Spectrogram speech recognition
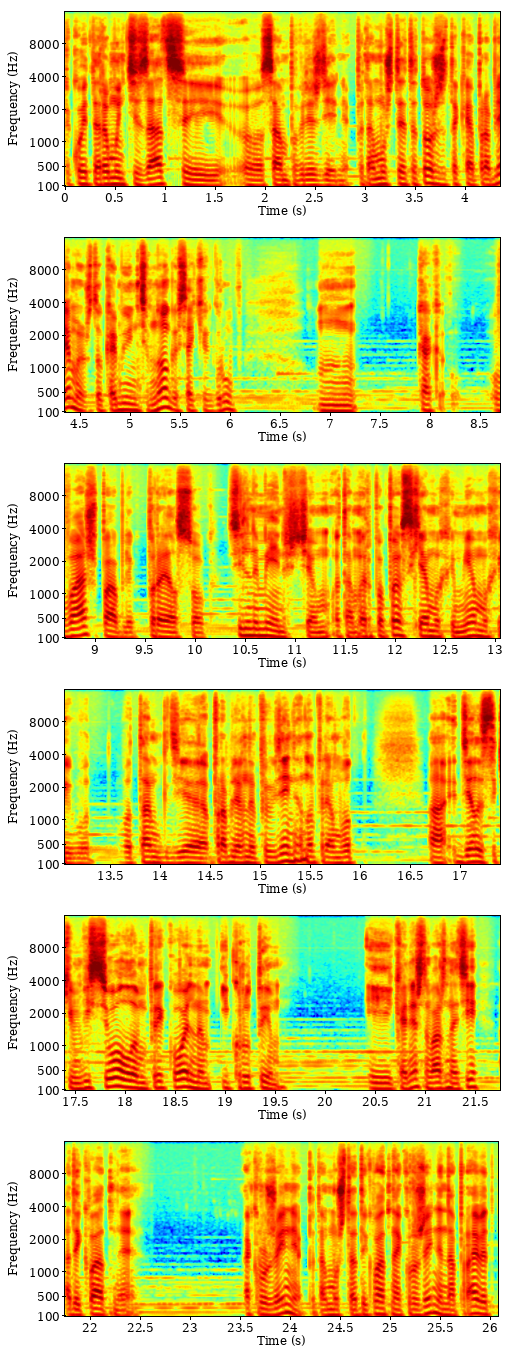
какой-то романтизацией э, самоповреждения. Потому что это тоже такая проблема, что комьюнити много, всяких групп. М, как ваш паблик, PrailSoc, сильно меньше, чем там РПП в схемах и мемах, и вот, вот там, где проблемное поведение, оно прям вот а, делается таким веселым, прикольным и крутым. И, конечно, важно найти адекватное окружение, потому что адекватное окружение направит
